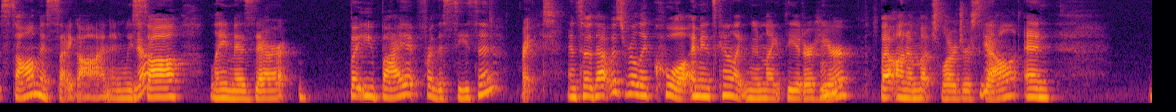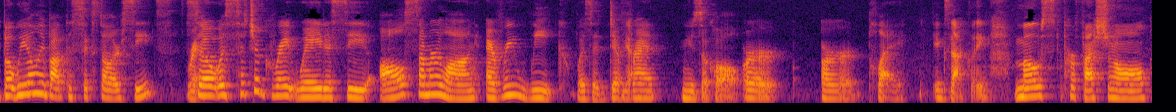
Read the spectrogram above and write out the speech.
saw Miss Saigon and we Yeah. saw Les Mis there, but you buy it for the season. right. And so that was really cool. I mean, it's kind of like Moonlight Theater Mm-hmm. here, but on a much larger scale. And but we only bought the six dollar seats, Right. so it was such a great way to see all summer long. Every week was a different musical or or play. Exactly. Most professional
